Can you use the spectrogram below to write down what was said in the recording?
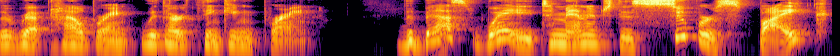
the reptile brain with our thinking brain. The best way to manage this super spike,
